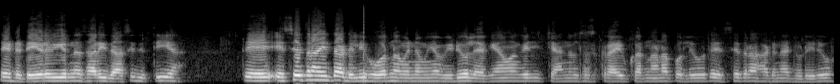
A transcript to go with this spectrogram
ਤੇ ਡਿਟੇਲ ਵੀਰ ਨੇ ਸਾਰੀ ਦੱਸ ਹੀ ਦਿੱਤੀ ਆ। ਤੇ ਇਸੇ ਤਰ੍ਹਾਂ ਹੀ ਤੁਹਾਡੇ ਲਈ ਹੋਰ ਨਵੇਂ ਨਵੀਆਂ ਵੀਡੀਓ ਲੈ ਕੇ ਆਵਾਂਗੇ ਜੀ। ਚੈਨਲ ਸਬਸਕ੍ਰਾਈਬ ਕਰਨਾ ਨਾ ਭੁੱਲਿਓ ਤੇ ਇਸੇ ਤਰ੍ਹਾਂ ਸਾਡੇ ਨਾਲ ਜੁੜੇ ਰਹੋ।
